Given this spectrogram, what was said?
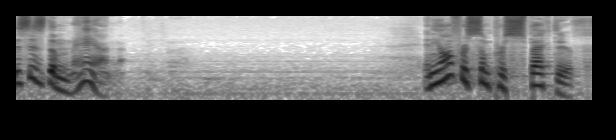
this is the man. And he offers some perspective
